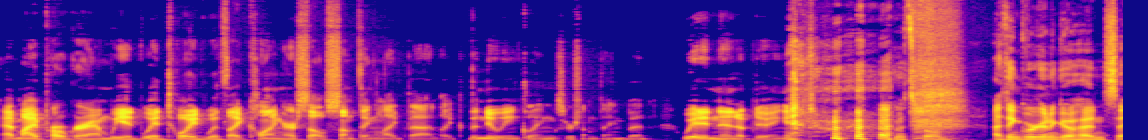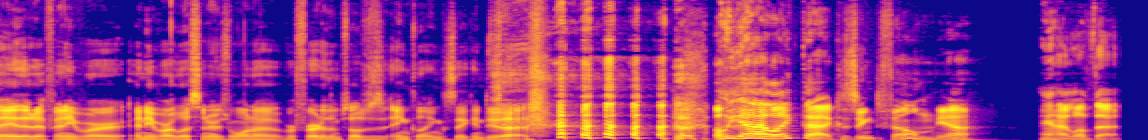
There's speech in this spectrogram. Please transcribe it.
at my program we had we had toyed with like calling ourselves something like that, like the New Inklings or something, but we didn't end up doing it. That's cool. I think we're gonna go ahead and say that if any of our any of our listeners want to refer to themselves as Inklings, they can do that. oh yeah, I like that because inked film. Yeah, man, I love that.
